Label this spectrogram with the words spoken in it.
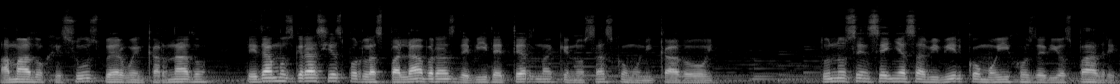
Amado Jesús, Verbo encarnado, te damos gracias por las palabras de vida eterna que nos has comunicado hoy. Tú nos enseñas a vivir como hijos de Dios Padre,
